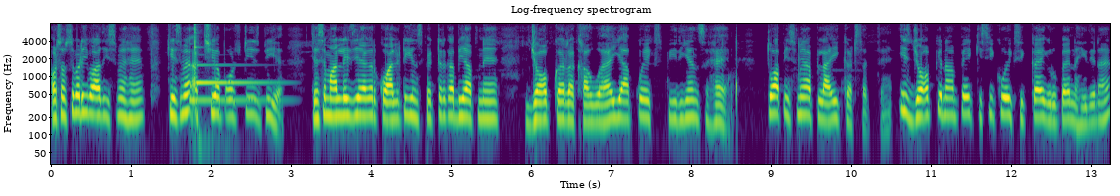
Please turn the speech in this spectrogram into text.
और सबसे बड़ी बात इसमें है कि इसमें अच्छी अपॉर्चुनिटीज़ भी है। जैसे मान लीजिए, अगर क्वालिटी इंस्पेक्टर का भी आपने जॉब कर रखा हुआ है, या आपको एक्सपीरियंस है तो आप इसमें अप्लाई कर सकते हैं। इस जॉब के नाम पे किसी को एक सिक्का, एक रुपये नहीं देना है।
